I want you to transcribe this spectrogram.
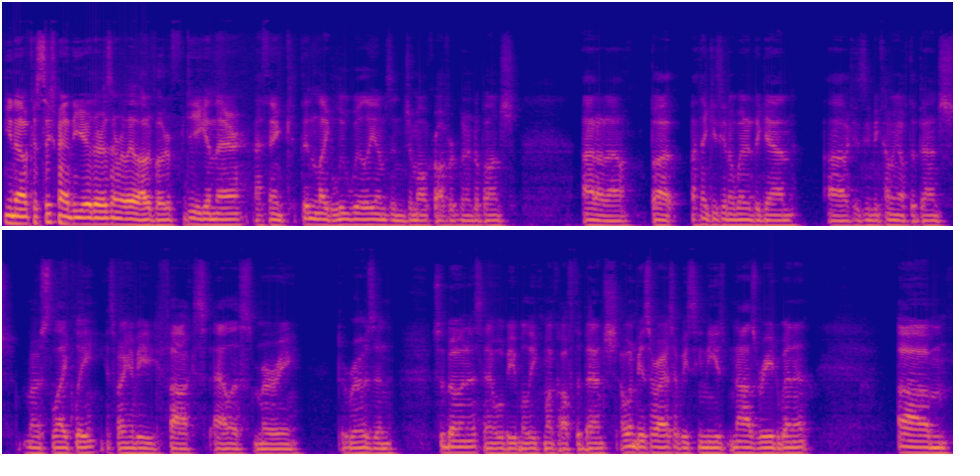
you know, because six man of the year, there isn't really a lot of voter fatigue in there. I think didn't like Lou Williams and Jamal Crawford win it a bunch. I don't know, but I think he's gonna win it again. Uh, he's gonna be coming off the bench most likely. It's probably gonna be Fox, Ellis, Murray, DeRozan, Sabonis, and it will be Malik Monk off the bench. I wouldn't be surprised if we see Naz Reid win it. Um,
